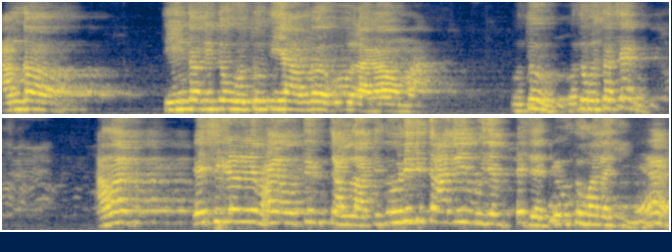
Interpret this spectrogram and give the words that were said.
আমদো তিন দ কিন্তু উতু দিয়ে আমদো গু লাগাও মা উতু উতু বুঝতে পারছেন আমার এই সিগারেটের ভাই অতি চাল্লা, কিন্তু উনি কিন্তু আগেই বুঝে ফেলেছেন যে উতু মানে কি হ্যাঁ?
